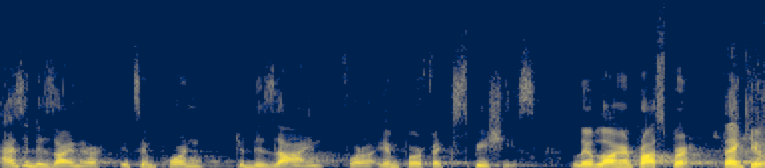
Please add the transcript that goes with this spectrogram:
as a designer, it's important to design for our imperfect species. Live long and prosper. Thank you.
